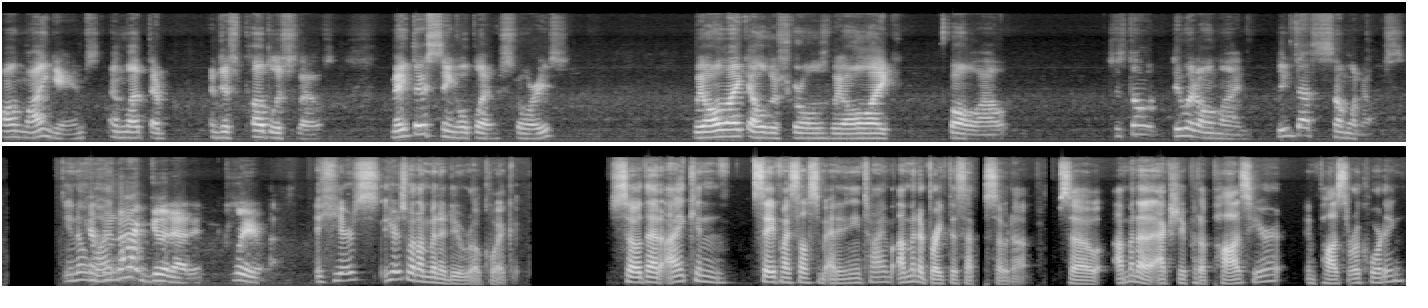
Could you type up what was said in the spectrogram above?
online games and let their and just publish those. Make their single player stories. We all like Elder Scrolls. We all like Fallout. Just don't do it online. Leave that to someone else. You know what? They're not good at it. Clearly. Here's here's what I'm gonna do real quick, so that I can save myself some editing time. I'm gonna break this episode up. So I'm gonna actually put a pause here and pause the recording,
